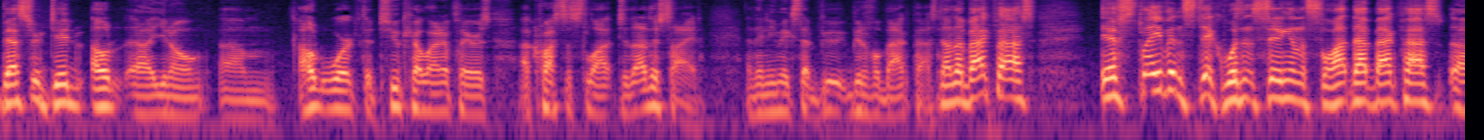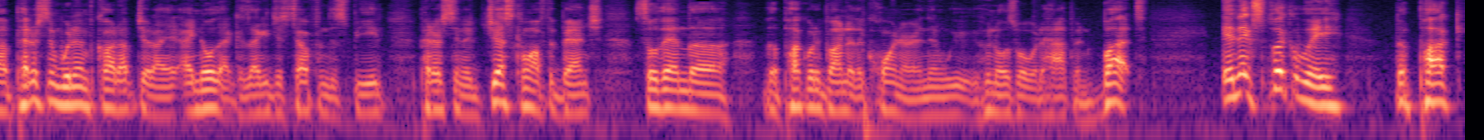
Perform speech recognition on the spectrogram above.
Boeser did out, uh, you know, um, outwork the two Carolina players across the slot to the other side, and then he makes that beautiful back pass. Now the back pass if Slavin's stick wasn't sitting in the slot, that back pass, uh, Pettersson wouldn't have caught up to it. I, I know that because I could just tell from the speed. Pettersson had just come off the bench, so then the the puck would have gone to the corner, and then we who knows what would have happened. But inexplicably, the puck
